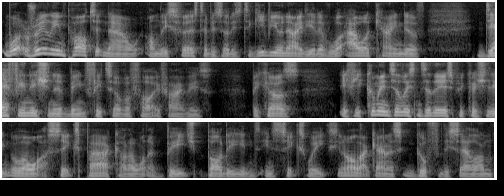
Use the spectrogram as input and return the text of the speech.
what's really important now on this first episode is to give you an idea of what our kind of definition of being fit over 45 is. Because if you come in to listen to this because you think, oh, I want a six pack or I want a beach body in, in six weeks, you know, all that kind of guff they sell on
